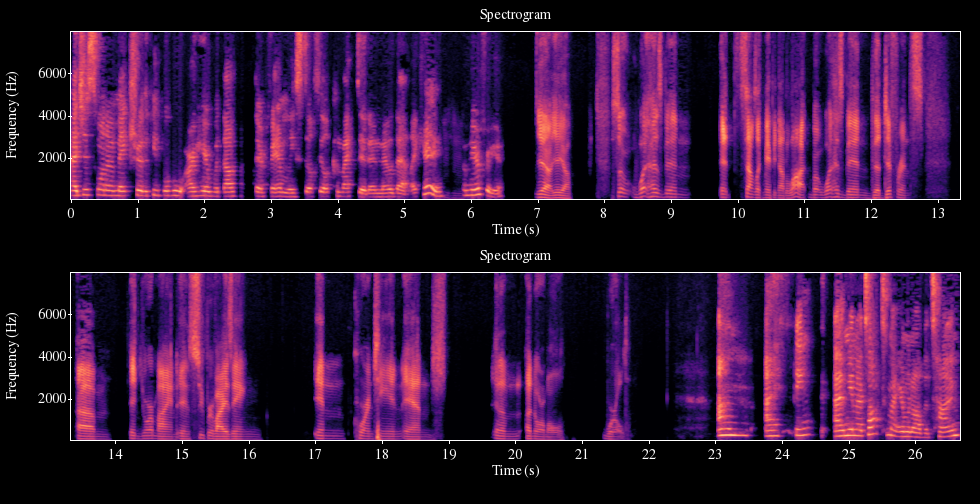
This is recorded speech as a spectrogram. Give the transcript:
I just want to make sure the people who are here without their family still feel connected and know that like, hey, mm-hmm. I'm here for you. Yeah, yeah, yeah. So what has been? It sounds like maybe not a lot, but what has been the difference um, in your mind in supervising in quarantine and in a normal world? Um, I think I mean I talk to my airmen all the time,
